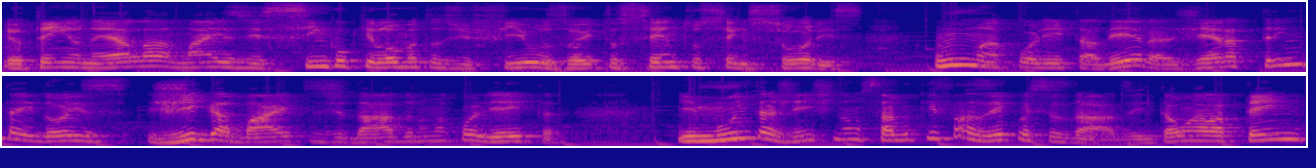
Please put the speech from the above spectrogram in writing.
Eu tenho nela mais de 5 quilômetros de fios, 800 sensores. Uma colheitadeira gera 32 gigabytes de dado numa colheita. E muita gente não sabe o que fazer com esses dados. Então ela tem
